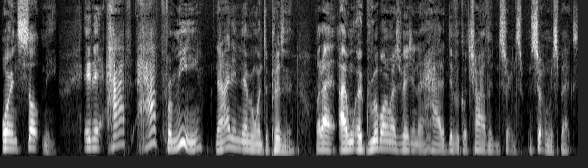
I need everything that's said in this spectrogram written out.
or insult me. And it half half for me. Now I didn't never went to prison, but I, I, I grew up on a reservation and I had a difficult childhood in certain in certain respects.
